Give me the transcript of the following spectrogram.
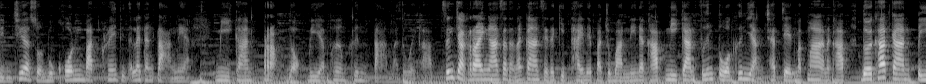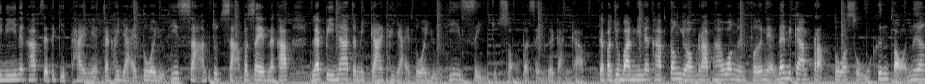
สินเชื่อส่วนบุคคล บัตรเครดิตอะไรต่างๆเนี่ยมีการปรับดอกเบี้ยเพิ่มขึ้นตามมาด้วยครับซึ่งจากรายงานสถานการณ์เศรษฐกิจไทยในปัจจุบันนี้นะครับมีการฟื้นตัวขึ้นอย่างชัดเจนมากๆนะครับโดยคาดการณ์ปีนี้นะครับเศรษฐกิจไทยเนี่ยจะขยายตัวอยู่ที่ 3.3%นะครับและปีหน้าจะมีการขยายตัวอยู่ที่ 4.2%ด้วยกันครับแต่ปัจจุบันนี้นะครับต้องยอมรับฮะว่าเงินเฟ้อเนี่ยได้มีการปรับตัวสูงขึ้นต่อเนื่อง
